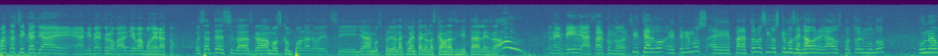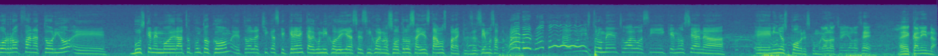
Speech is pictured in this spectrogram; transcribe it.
¿Cuántas chicas ya eh, a nivel global lleva Moderato? Pues antes las grabamos con Polaroids y ya hemos perdido la cuenta con las cámaras digitales. Es una envidia estar con Moderato. decirte algo, eh, tenemos eh, para todos los hijos que hemos dejado regados por todo el mundo un nuevo rock fanatorio. eh, busquen en moderato.com eh, todas las chicas que crean que algún hijo de ellas es hijo de nosotros, ahí estamos para que les enseñemos a tocar algún instrumento o algo así que no sean ah, eh, niños pobres como Yo yo. lo sé, yo lo sé. Eh, Kalinda.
